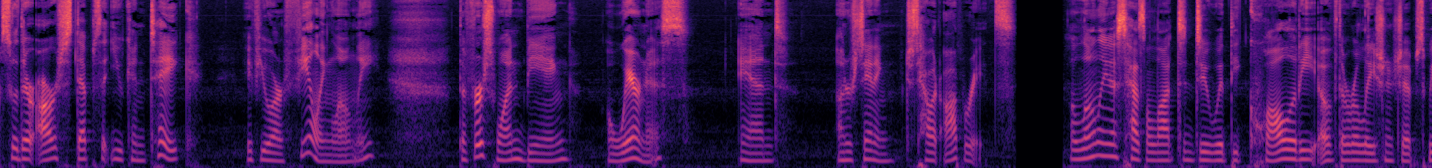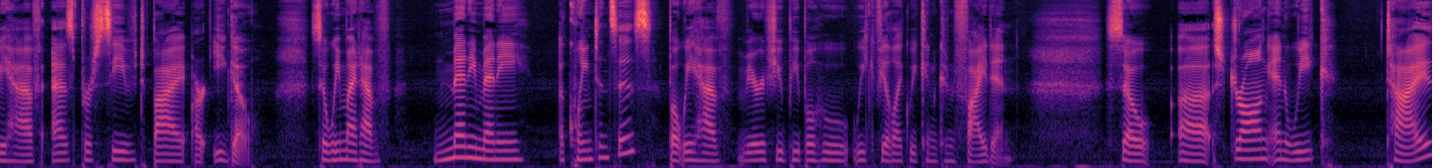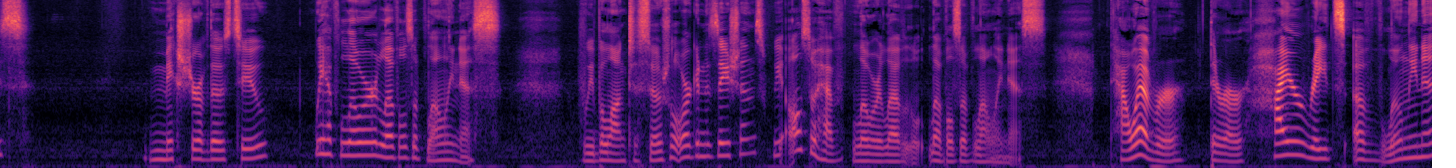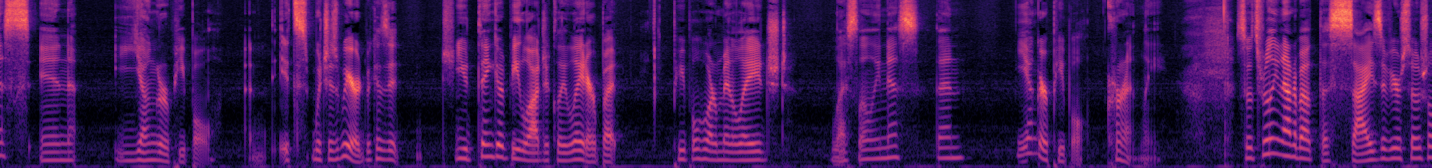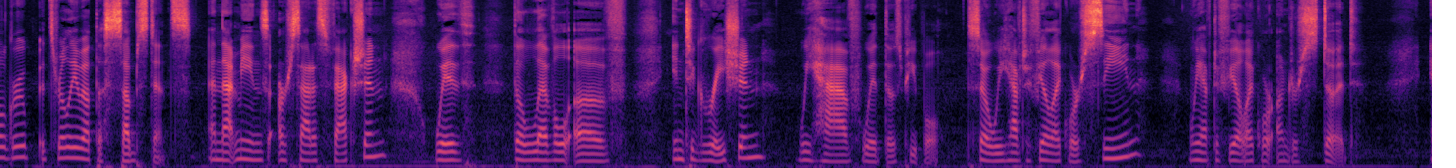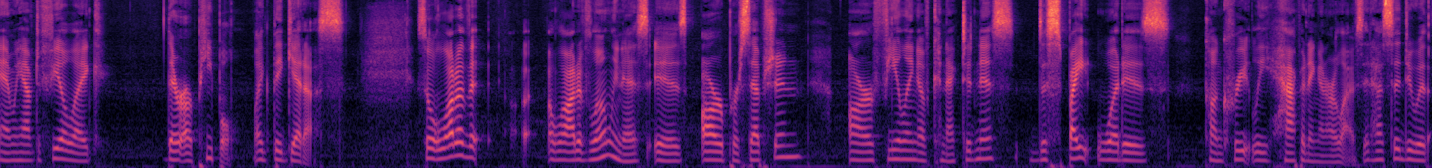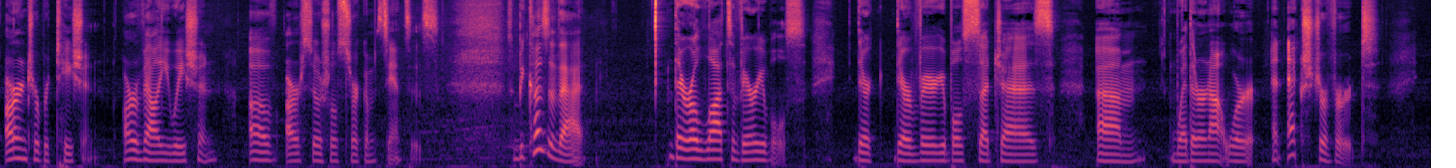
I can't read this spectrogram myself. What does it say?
So there are steps that you can take if you are feeling lonely. The first one being awareness and understanding just how it operates. loneliness has a lot to do with the quality of the relationships we have as perceived by our ego. So we might have many, many acquaintances, but we have very few people who we feel like we can confide in. So, uh, strong and weak ties, mixture of those two, we have lower levels of loneliness. If we belong to social organizations, we also have lower level, levels of loneliness. However, there are higher rates of loneliness in younger people. It's which is weird because it you'd think it would be logically later, but people who are middle-aged less loneliness than younger people currently. So it's really not about the size of your social group, it's really about the substance. And that means our satisfaction with the level of integration we have with those people. So we have to feel like we're seen, we have to feel like we're understood, and we have to feel like there are people, like they get us. So a lot of the a lot of loneliness is our perception, our feeling of connectedness despite what is concretely happening in our lives. It has to do with our interpretation, our evaluation of our social circumstances. So, because of that, there are lots of variables. There, there are variables such as um, whether or not we're an extrovert.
